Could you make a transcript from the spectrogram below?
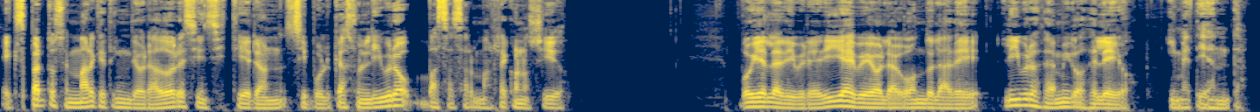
Expertos en marketing de oradores insistieron, si publicas un libro vas a ser más reconocido. Voy a la librería y veo la góndola de libros de amigos de Leo, y me tienta.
